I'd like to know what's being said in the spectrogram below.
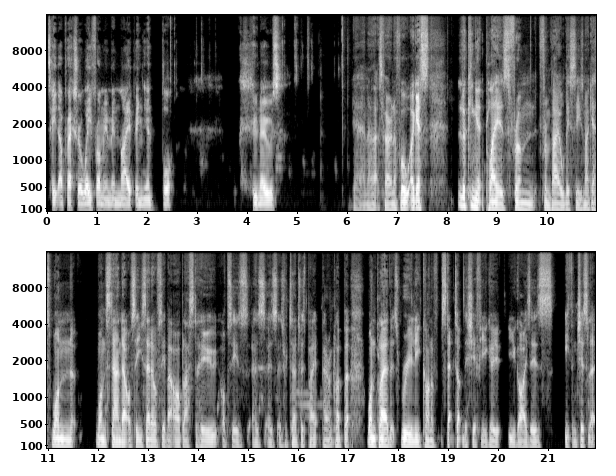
take that pressure away from him, in my opinion. But who knows? Yeah, no, that's fair enough. Well, I guess looking at players from from Vale this season, I guess one one standout. Obviously, you said obviously about Arblaster, who obviously has, has has returned to his pa- parent club, but one player that's really kind of stepped up this year for you you guys is Ethan Chislett.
